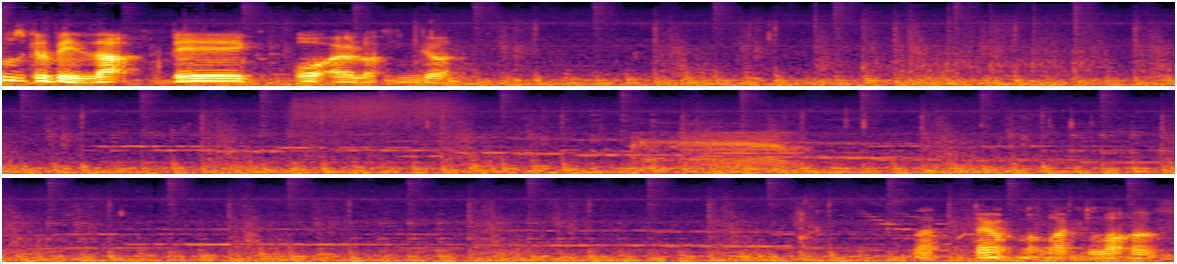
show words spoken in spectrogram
Problem's gonna be that big auto looking gun. Um, that don't look like a lot of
